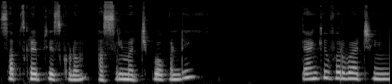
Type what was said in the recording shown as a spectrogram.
సబ్స్క్రైబ్ చేసుకోవడం అస్సలు మర్చిపోకండి. Thank you for watching.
